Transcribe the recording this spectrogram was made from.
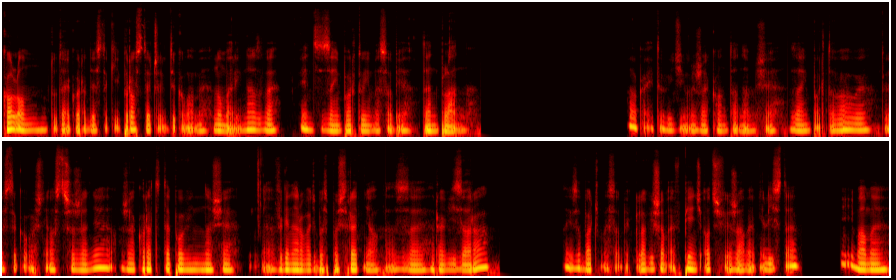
kolon. Tutaj akurat jest taki prosty, czyli tylko mamy numer i nazwę, więc zaimportujmy sobie ten plan. Ok, tu widzimy, że konta nam się zaimportowały. Tu jest tylko właśnie ostrzeżenie, że akurat te powinno się wygenerować bezpośrednio z rewizora. No i zobaczmy sobie, klawiszem F5 odświeżamy listę i mamy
